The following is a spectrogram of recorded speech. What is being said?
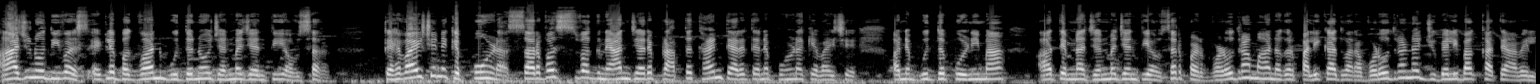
આજનો દિવસ એટલે ભગવાન બુદ્ધનો જન્મજયંતિ અવસર. કહેવાય છે ને કે પૂર્ણ, સર્વસ્વ જ્ઞાન જ્યારે પ્રાપ્ત થાય ને ત્યારે તેને પૂર્ણ કહેવાય છે. અને બુદ્ધ પૂર્ણિમા, આ તેમના જન્મજયંતિ અવસર પર વડોદરા મહાનગરપાલિકા દ્વારા વડોદરાના જુબેલીબાગ ખાતે આવેલ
